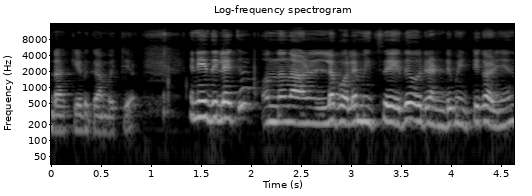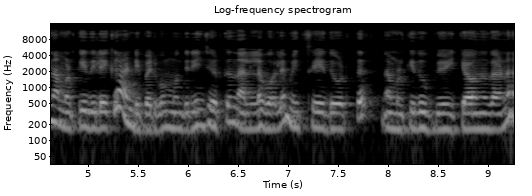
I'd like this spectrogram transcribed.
ഉണ്ടാക്കിയെടുക്കാൻ പറ്റുക. ഇനി ഇതിലേക്ക് ഒന്ന് നല്ലപോലെ മിക്സ് ചെയ്ത് ഒരു രണ്ട് മിനിറ്റ് കഴിഞ്ഞ് നമുക്ക് ഇതിലേക്ക് അണ്ടിപ്പരിപ്പും മുന്തിരിയും ചേർത്ത് നല്ലപോലെ മിക്സ് ചെയ്ത് കൊടുത്ത് നമ്മൾക്കിത് ഉപയോഗിക്കാവുന്നതാണ്.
